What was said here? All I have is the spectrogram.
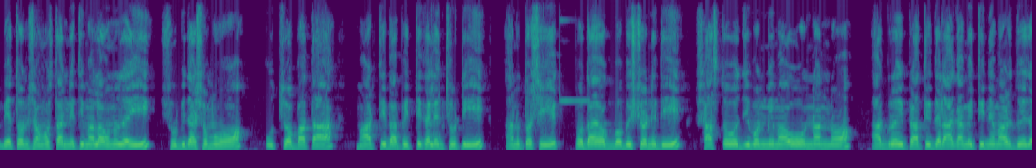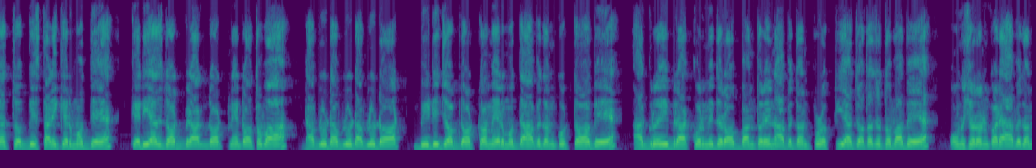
বেতন সংস্থার নীতিমালা অনুযায়ী সুবিধাসমূহ উৎসব ভাতা, মাতৃ বা পিতৃকালীন ছুটি, আনুতোষিক, প্রদায়ক ভবিষ্যনিধি, স্বাস্থ্য ও জীবন বীমা ও অন্যান্য আগ্রহী প্রার্থীদের আগামী তিনে মার্চ দুই হাজার চব্বিশ তারিখের মধ্যে careers dot brac dot net অথবা W W W dot bdjobs dot com এর মধ্যে আবেদন করতে হবে। আগ্রহী ব্রাক কর্মীদের অভ্যন্তরীণ আবেদন প্রক্রিয়া যথাযথভাবে অনুসরণ করে আবেদন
